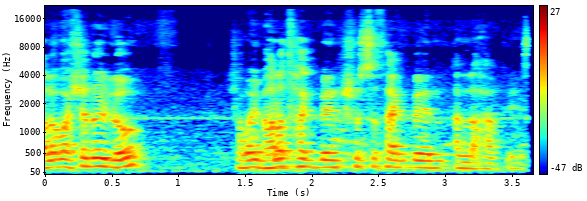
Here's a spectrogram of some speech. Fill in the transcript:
ভালোবাসা রইল। সবাই ভালো থাকবেন, সুস্থ থাকবেন, আল্লাহ হাফিজ।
